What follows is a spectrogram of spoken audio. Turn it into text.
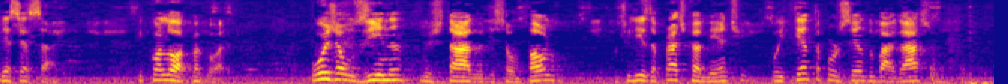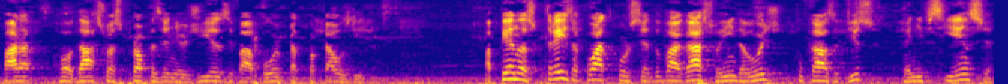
necessário. E coloco agora. Hoje a usina no estado de São Paulo utiliza praticamente 80% do bagaço para rodar suas próprias energias e vapor para tocar a usina. Apenas 3 a 4% do bagaço ainda hoje, por causa disso, da ineficiência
